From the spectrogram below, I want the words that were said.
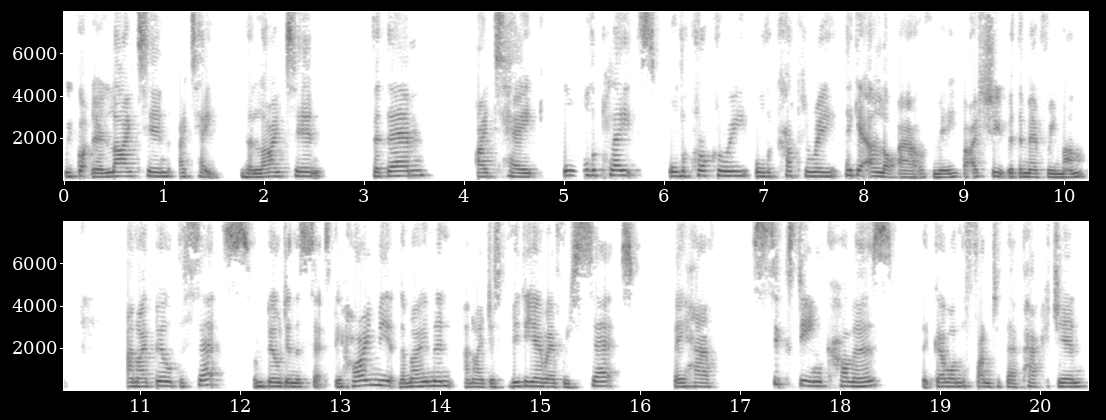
We've got no lighting. I take the lighting. For them, I take all the plates, all the crockery, all the cutlery. They get a lot out of me, but I shoot with them every month. And I build the sets. I'm building the sets behind me at the moment, and I just video every set. They have 16 colors that go on the front of their packaging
